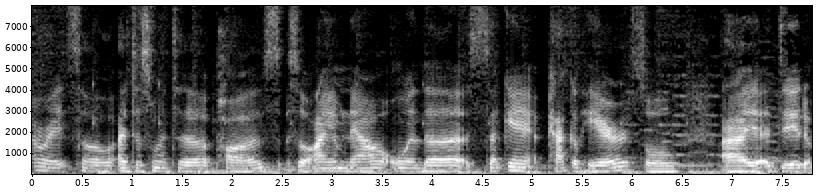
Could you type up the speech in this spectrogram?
All right, so I just wanted to pause. So I am now on the second pack of hair. So I did,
